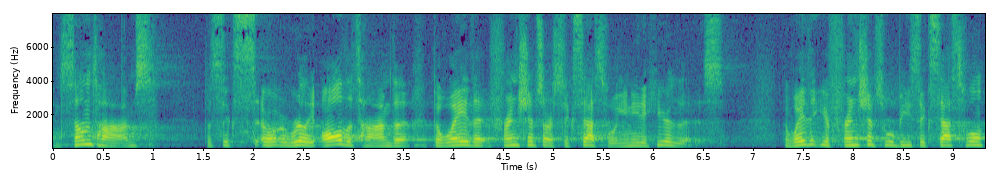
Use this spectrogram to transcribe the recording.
And sometimes, the success, or really all the time, the, the way that friendships are successful, you need to hear this. The way that your friendships will be successful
